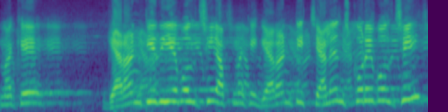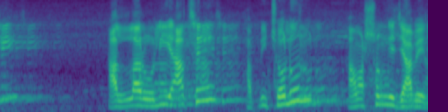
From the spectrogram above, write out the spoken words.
আপনাকে গ্যারান্টি দিয়ে বলছি, আপনাকে গ্যারান্টি চ্যালেঞ্জ করে বলছি, আল্লাহর অলি আছে, আপনি চলুন, আমার সঙ্গে যাবেন।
